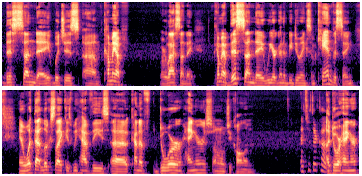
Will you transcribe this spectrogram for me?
this Sunday, which is um, coming up, or last Sunday. Coming up this Sunday, we are going to be doing some canvassing. And what that looks like is we have these uh, kind of door hangers. I don't know what you call them that's what they're called. a door hanger.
